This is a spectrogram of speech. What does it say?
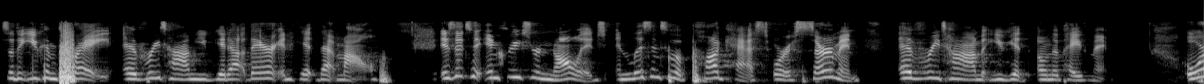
so that you can pray every time you get out there and hit that mile? Is it to increase your knowledge and listen to a podcast or a sermon every time you get on the pavement? Or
